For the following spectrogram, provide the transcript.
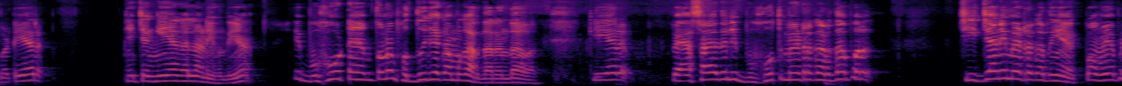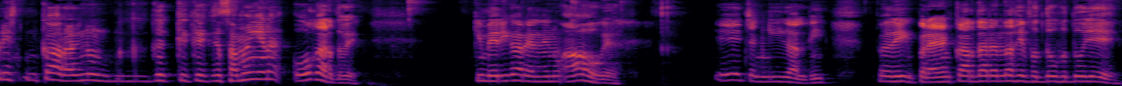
ਬਟ ਯਾਰ, ਇਹ ਚੰਗੀਆਂ ਗੱਲਾਂ ਨਹੀਂ ਹੁੰਦੀਆਂ। ਇਹ ਬਹੁਤ ਟਾਈਮ ਤੋਂ ਨਾ ਫੁੱਦੂ ਜੇ ਕੰਮ ਕਰਦਾ ਰਹਿੰਦਾ ਵਾ ਕਿ ਯਾਰ ਪੈਸਾ ਇਹਦੇ ਲਈ ਬਹੁਤ ਮੈਟਰ ਕਰਦਾ, ਪਰ ਚੀਜ਼ਾਂ ਨਹੀਂ ਮੈਟਰ ਕਰਦੀਆਂ। ਭਾਵੇਂ ਆਪਣੀ ਘਰ ਵਾਲੀ ਨੂੰ ਗ- ਗ- ਸਮਝੇ ਨਾ ਉਹ ਕਰ ਦਵੇ ਕਿ ਮੇਰੀ ਘਰ ਵਾਲੀ ਨੂੰ ਆਹ ਹੋ ਗਿਆ। ਇਹ ਚੰਗੀ ਗੱਲ ਨਹੀਂ। ਕਦੀ ਪ੍ਰੈਂਕ ਕਰਦਾ ਰਹਿੰਦਾ ਸੀ ਫੁੱਦੂ ਫੁੱਦੂ ਜੇ।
